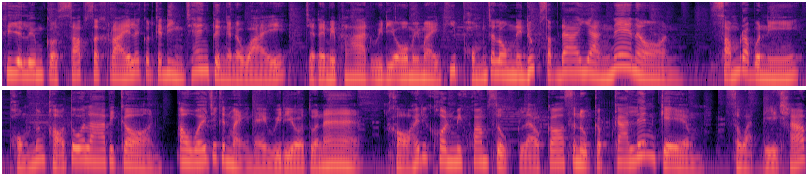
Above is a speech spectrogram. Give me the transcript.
คืออย่าลืมกด Subscribe และกดกระดิ่งแจ้งเตือนกันเอาไว้ จะได้ไม่พลาดวิดีโอใหม่ๆที่ผมจะลงในทุกสัปดาห์อย่างแน่นอน สำหรับวันนี้ผมต้องขอตัวลาไปก่อน เอาไว้เจอกันใหม่ในวิดีโอตัวหน้า ขอให้ทุกคนมีความสุขแล้วก็สนุกกับการเล่นเกม สวัสดีครับ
